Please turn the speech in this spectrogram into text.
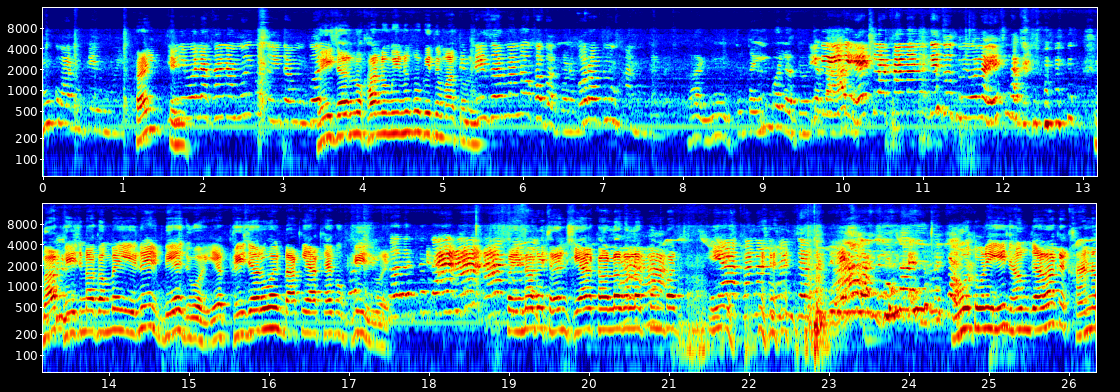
મૂકવાનું કેવું હોય. કઈ? એની ઓલા ખાના મૂક્યું તો ઈ તો ફ્રીઝરનું ફ્રીઝરનું ખાનું મીનું શું કીધું માતું ફ્રીઝરમાં ન ખબર પડે બરફનું ખાનું હા ઈ તો ઈ બોલ્યો તું ઈ કે ઈ કે હેઠલા ખાનાનું કીધું તો મેં ઓલા માં ફ્રીજમાં ગમે એ નહીં બે જ હોય. એક ફ્રીઝર હોય ને બાકી આખે આખું ફ્રીજ હોય. તો એમાં કઈ ત્રણ શિયાળ ખા અલગ અલગ પણ હું તું એ જ સમજાવા કે ખાનો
